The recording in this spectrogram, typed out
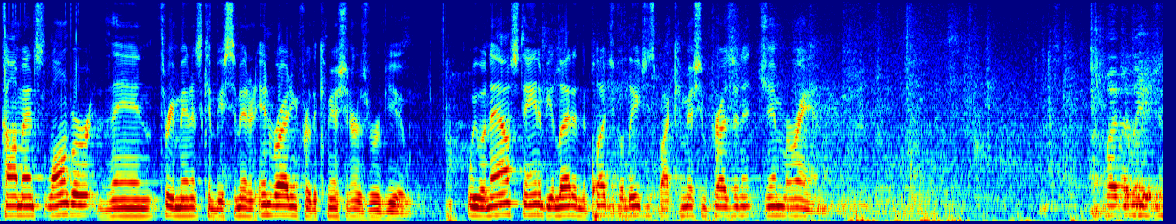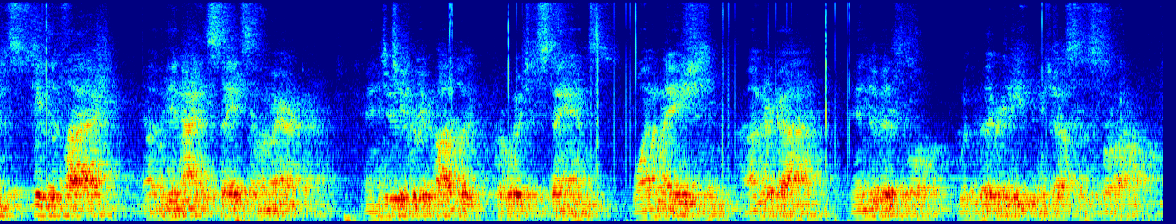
Comments longer than three minutes can be submitted in writing for the Commissioner's review. We will now stand and be led in the Pledge of Allegiance by Commission President Jim Moran. pledge allegiance to the flag of the United States of America and to the republic for which it stands, one nation, under God, indivisible, with liberty and justice for all.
